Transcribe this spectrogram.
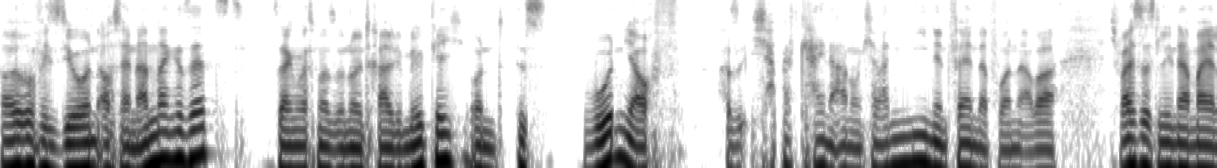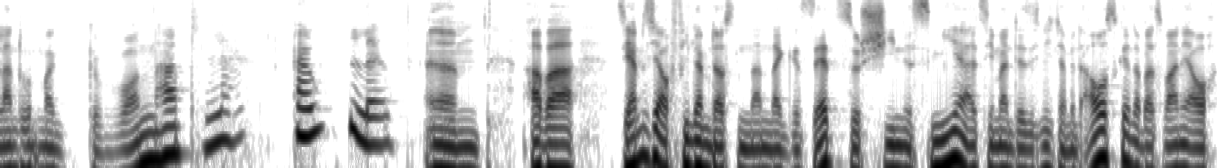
Eurovision auseinandergesetzt, sagen wir es mal so neutral wie möglich. Und es wurden ja auch, also ich habe halt keine Ahnung, ich war nie ein Fan davon, aber ich weiß, dass Lena Meyer-Landrut mal gewonnen hat. La, au, la. Ähm, aber sie haben sich ja auch viel damit auseinandergesetzt, so schien es mir, als jemand, der sich nicht damit auskennt, aber es waren ja auch,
